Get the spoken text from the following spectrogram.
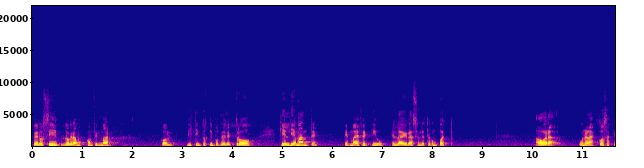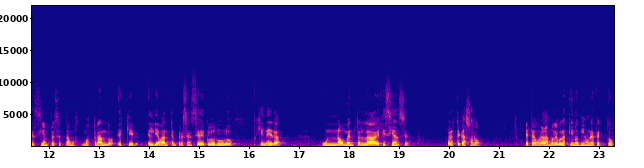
Pero sí logramos confirmar con distintos tipos de electrodos que el diamante es más efectivo en la degradación de este compuesto. Ahora, una de las cosas que siempre se está mostrando es que el diamante en presencia de cloruro genera un aumento en la eficiencia. Para este caso no. Esta es una de las moléculas que no tiene un efecto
